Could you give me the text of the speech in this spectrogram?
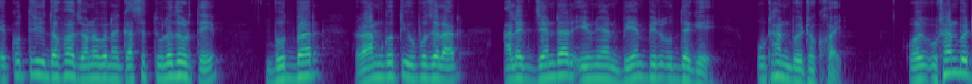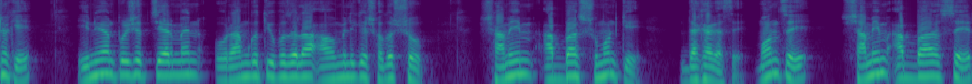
একত্রিশ দফা জনগণের কাছে তুলে ধরতে বুধবার রামগতি উপজেলার আলেকজান্ডার ইউনিয়ন বিএনপির উদ্যোগে উঠান বৈঠক হয়। ওই উঠান বৈঠকে ইউনিয়ন পরিষদ চেয়ারম্যান ও রামগতি উপজেলা আওয়ামী লীগের সদস্য শামীম আব্বাস সুমনকে দেখা গেছে। মঞ্চে শামীম আব্বাসের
